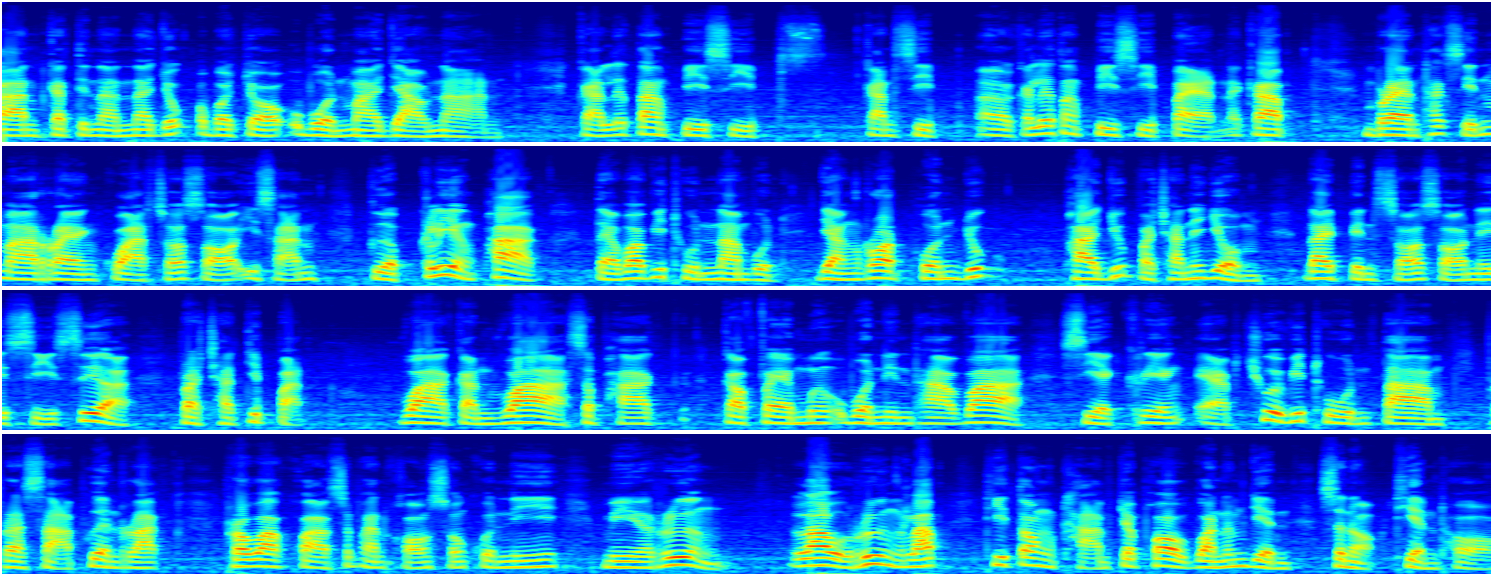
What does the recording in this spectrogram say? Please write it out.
การกัตตินันนายกอบจอุบลมายาวนาน การเลือกตั้งปี4การ10เอ่อการเลือกตั้งปี 48 นะครับ แบรนด์ทักษิณมาแรงกวาดสสอีสานเกือบเกลี้ยงภาค แต่ว่าวิทูลนามบุตรยังรอดพ้นยุคพายุประชานิยม ได้เป็นสสในสีเสื้อประชาธิปัตย์ ว่ากันว่าสภากาแฟเมืองอุบลนินทาว่าเสียเกรียงแอบช่วยวิทูลตามประษาเพื่อนรัก เพราะว่าความสัมพันธ์ของสองคนนี้มีเรื่องเล่าเรื่องลับที่ต้องถามเจ้าพ่อวันน้ำเย็นสนอเทียนทอง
